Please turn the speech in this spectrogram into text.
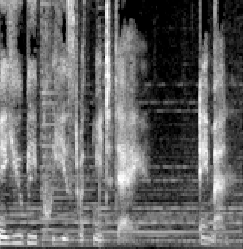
May you be pleased with me today. Amen.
